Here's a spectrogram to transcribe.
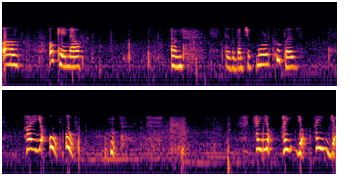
Um, okay now. Um, there's a bunch of more Koopas. Hiya, oof, oof! Hiya, hiya, hiya,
